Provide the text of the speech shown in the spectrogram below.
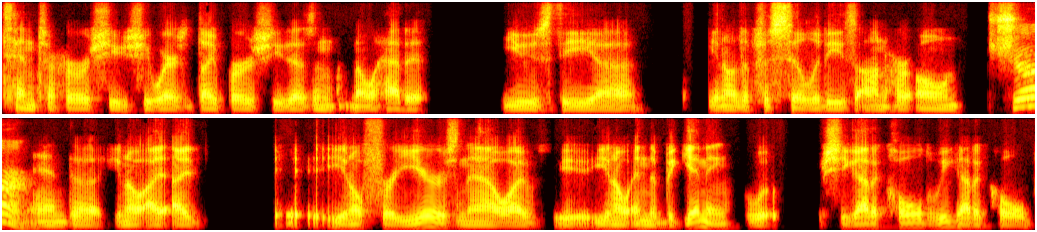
tend to her. She she wears diapers. She doesn't know how to use the uh, you know the facilities on her own. Sure. And uh, you know, I, I you know for years now I've you know in the beginning she got a cold, we got a cold.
